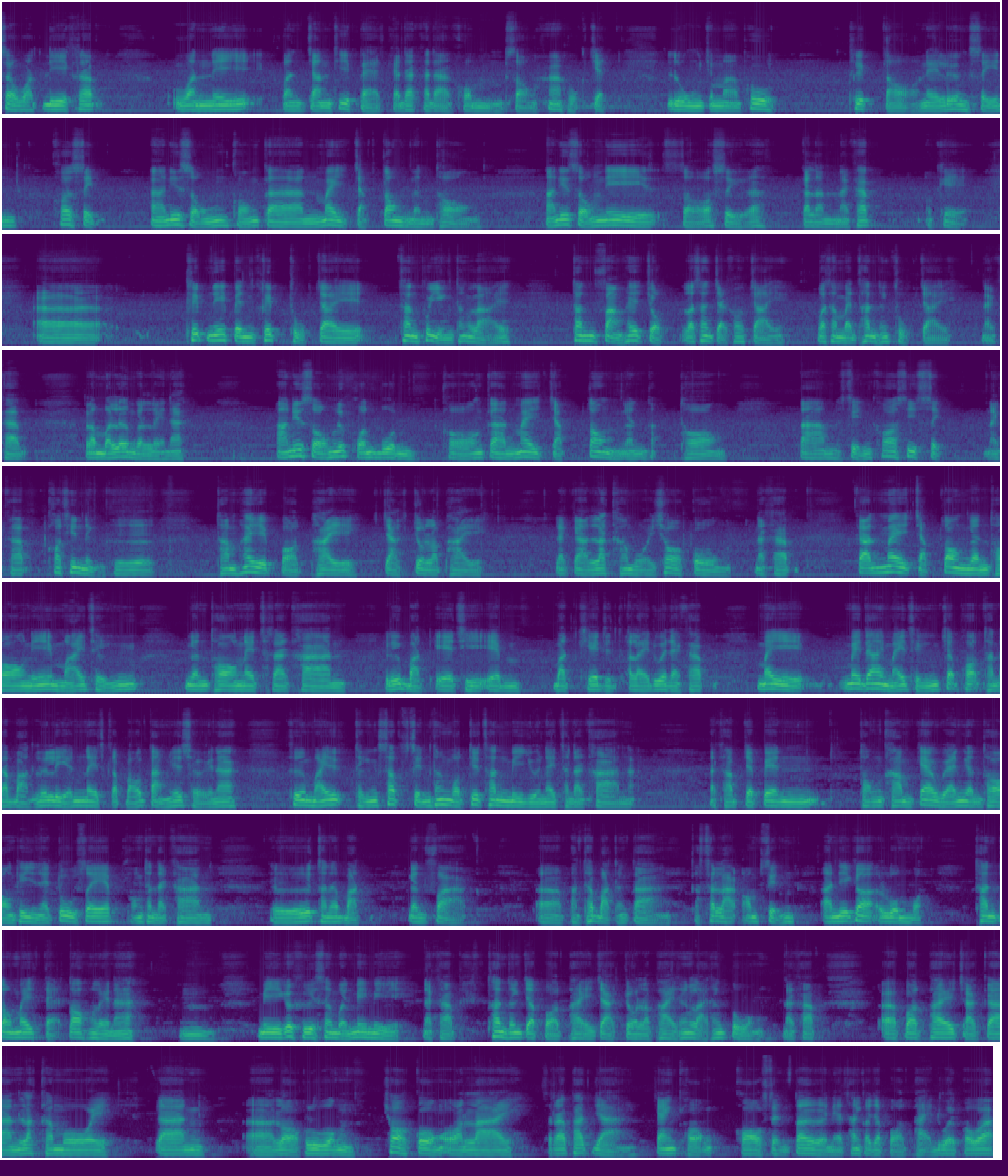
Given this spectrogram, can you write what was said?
สวัสดีครับ วันนี้วันจันทร์ที่ 8 กรกฎาคม 2567 ลุงจะมาพูดคลิปต่อในเรื่องศีลข้อ 10 อานิสงส์ของการไม่จับต้องเงินทอง อานิสงส์นี่สอเสือกลันนะครับ โอเคอคลิปนี้เป็นคลิปถูกใจท่านผู้หญิงทั้งหลาย ท่านฟังให้จบแล้วท่านจะเข้าใจว่าทำไมท่านถึงถูกใจ นะครับ เรามาเริ่มกันเลยนะอานิสงส์หรือผลบุญของการไม่จับต้องเงินทองตามสินข้อที่10นะครับ ข้อที่1คือทำให้ปลอดภัยจากโจรภัย และการลักขโมยช่อโกงนะครับ การไม่จับต้องเงินทองนี้หมายถึงเงินทองในธนาคาร หรือบัตร ATM บัตรเครดิตอะไรด้วยนะครับ ไม่ ไม่ได้หมายถึงเฉพาะธนบัตรหรือเหรียญในกระเป๋าตังค์เฉยๆนะ คือหมายถึงทรัพย์สินทั้งหมดที่ท่านมีอยู่ในธนาคารนะครับ จะเป็นทองคำแก้วแหวนเงินทองที่อยู่ในตู้เซฟของธนาคาร หรือธนบัตรเงินฝากอ่อพันธบัตรต่างๆกับสลากออมสิน อันนี้ก็รวมหมดท่านต้องไม่แตะต้องเลยนะ อืม มีก็คือเสมือนไม่มีนะครับ ท่านถึงจะปลอดภัยจากโจรภัยทั้งหลายทั้งปวงนะครับปลอดภัยจากการลักขโมย การหลอกลวง ช่อโกงออนไลน์สารพัดอย่างแก๊งของ call center เนี่ยท่านก็จะปลอดภัยด้วย เพราะว่า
